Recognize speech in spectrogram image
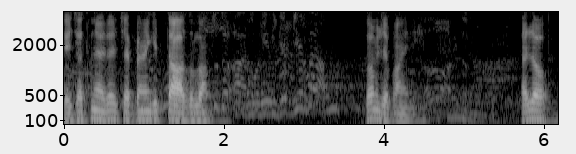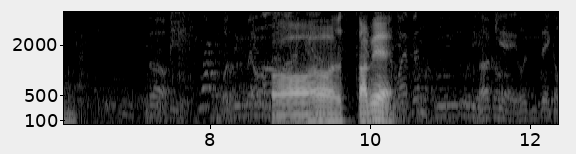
Necati nerede? Cephane gitti geared up. Burada mı cephanelik? Hello. Oo, tabii. Weapons? Okay, let's take a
